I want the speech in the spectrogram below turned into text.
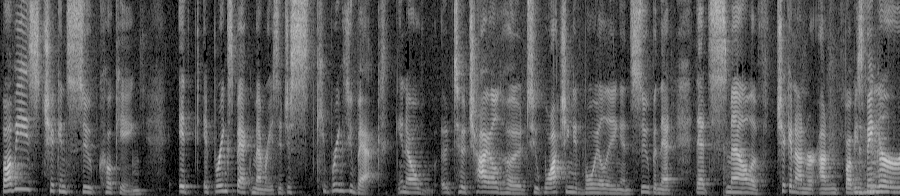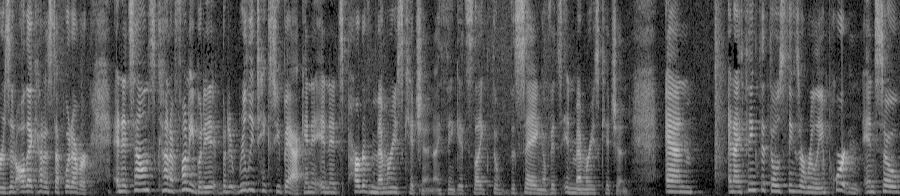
Bubby's chicken soup cooking, it it brings back memories. It just brings you back, you know, to childhood, to watching it boiling and soup and that that smell of chicken on on Bubby's mm-hmm. fingers and all that kind of stuff, whatever. And it sounds kind of funny, but it but it really takes you back, and it, and it's part of Memory's kitchen. I think it's like the the saying of it's in Memory's kitchen, and and I think that those things are really important. And so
